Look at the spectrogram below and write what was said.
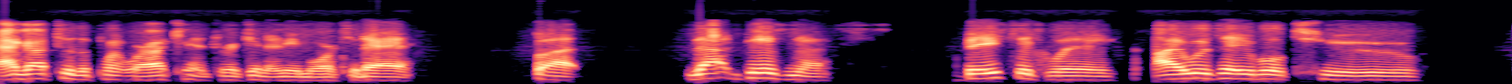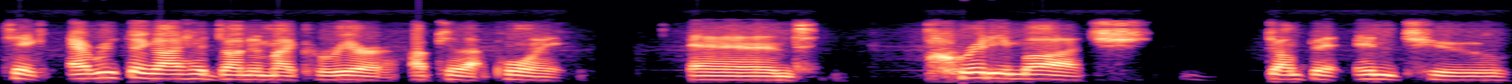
I got to the point where I can't drink it anymore today. But that business, basically, I was able to take everything I had done in my career up to that point and pretty much dump it into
